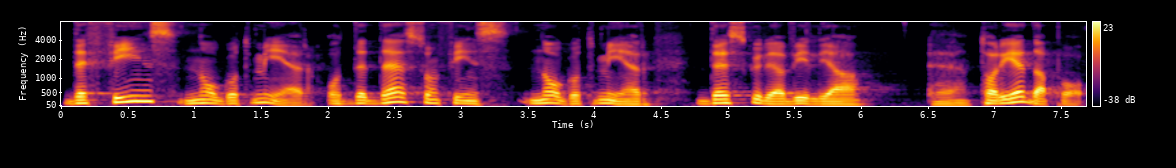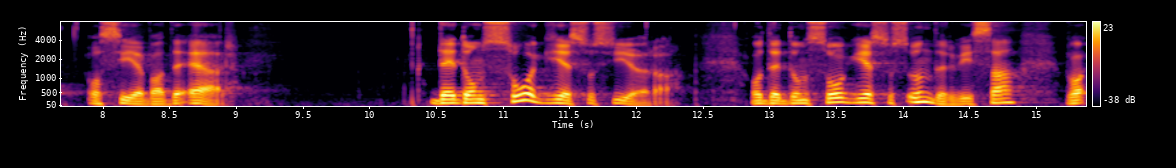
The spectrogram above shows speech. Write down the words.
det finns något mer. Och det där som finns något mer, det skulle jag vilja eh, ta reda på och se vad det är. Det de såg Jesus göra och det de såg Jesus undervisa var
